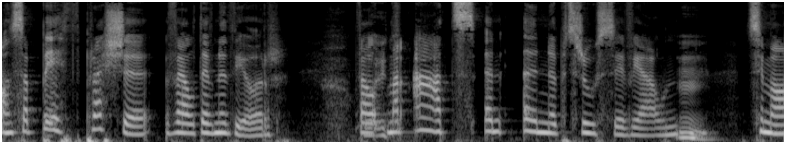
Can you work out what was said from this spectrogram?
ond sa byth pressure fel defnyddiwr, fel well, mae'r ads yn, hmm. yn iawn, mm. ti'n mo,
